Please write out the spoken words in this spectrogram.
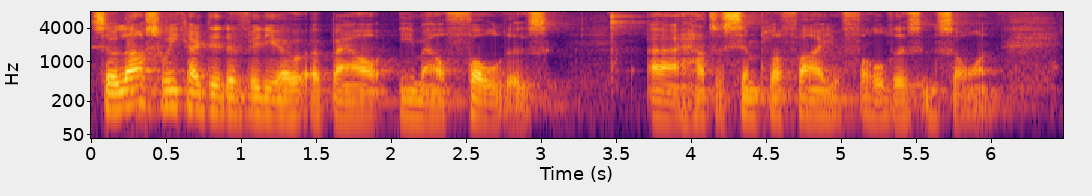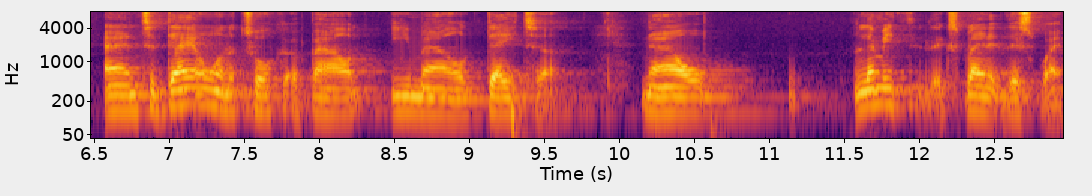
So last week I did a video about email folders, uh, how to simplify your folders and so on. And today I want to talk about email data. Now, let me th- explain it this way.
